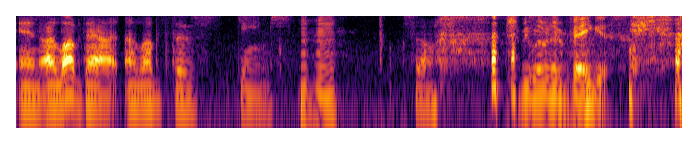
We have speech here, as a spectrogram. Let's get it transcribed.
and I loved that. I loved those games. Mm-hmm. So. Should be living in Vegas.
